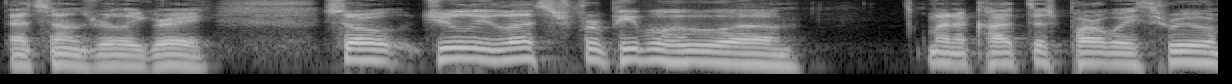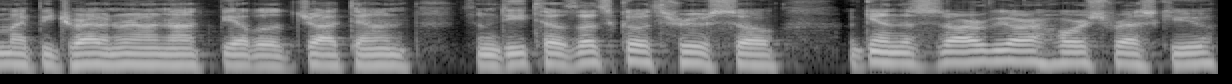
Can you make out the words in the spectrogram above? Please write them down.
That sounds really great. So, Julie, let's, for people who uh, might have caught this part way through or might be driving around not be able to jot down some details, let's go through. So, again, this is RVR Horse Rescue,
